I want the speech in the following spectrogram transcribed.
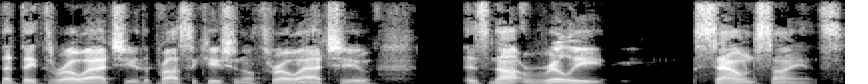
that they throw at you, the prosecution will throw at you. It's not really sound science.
